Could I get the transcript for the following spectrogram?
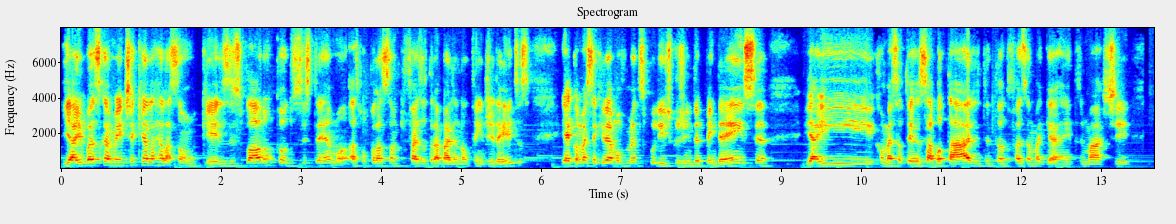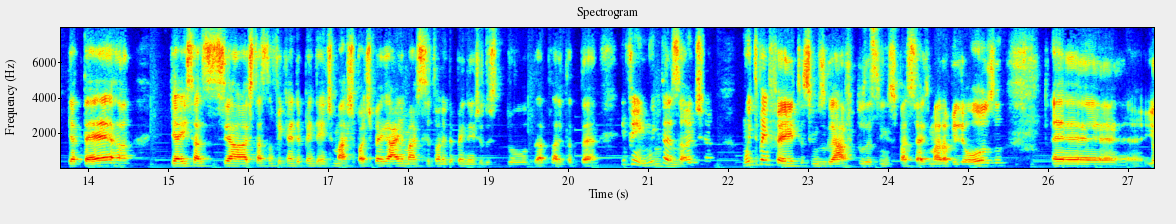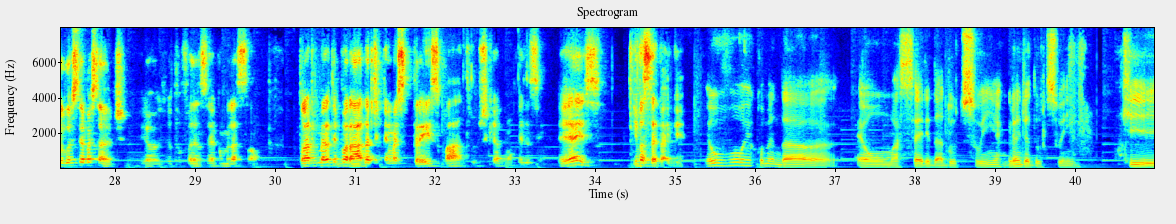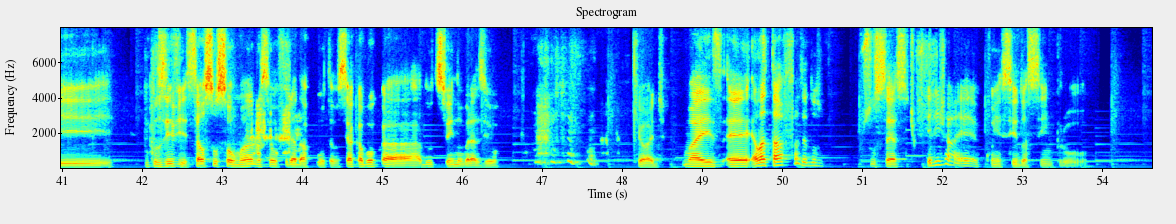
E aí, basicamente, é aquela relação que eles exploram todo o sistema, a população que faz o trabalho não tem direitos, e aí começa a criar movimentos políticos de independência, e aí começa a ter sabotagem, tentando fazer uma guerra entre Marte e a Terra. E aí, se a, se a estação ficar independente, Marte pode pegar e Marte se torna independente do, do da planeta Terra. Enfim, muito uhum. interessante, muito bem feito, assim, os gráficos assim, espaciais maravilhoso. É, e eu gostei bastante. Eu, tô fazendo essa recomendação. Tô na primeira temporada, uhum. acho que tem mais três, quatro, acho que é alguma coisa assim. E é isso. E você, Peg? Eu vou recomendar é uma série da Adult Swim, grande Adult Swim, que inclusive Celso Somano, seu filho da puta, você acabou com a Adult Swim no Brasil. que ódio. Mas é, ela tá fazendo sucesso. Tipo, ele já é conhecido assim pro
